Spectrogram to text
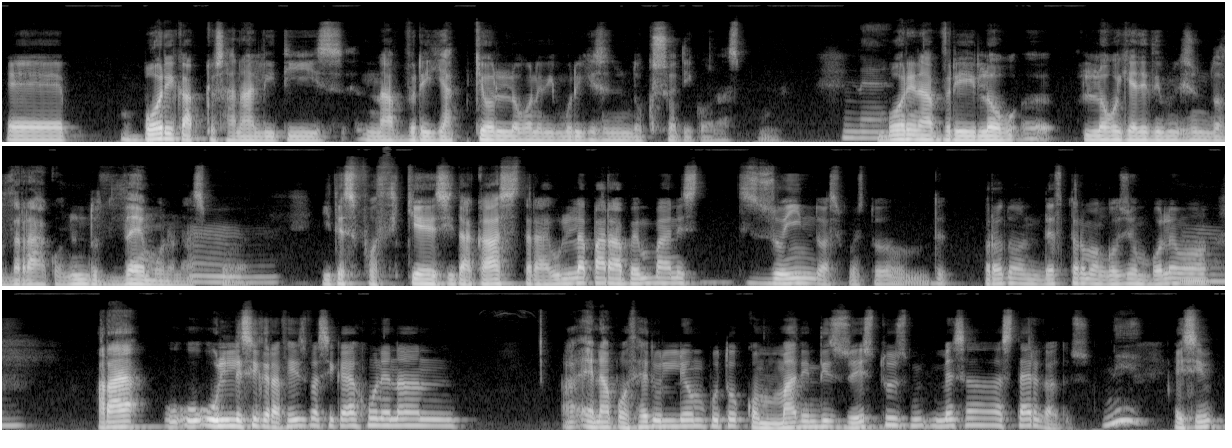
ε, μπορεί κάποιος αναλυτής να βρει για ποιο λόγο δημιουργήσε το ξωτικό, ας πούμε. Ναι. Μπορεί να βρει λόγο, λόγο γιατί δημιουργήσε τον δράκο, τον δαίμονα, ας πούμε. Mm. Ή τι φωτιές, ή τα κάστρα, όλα παραπέμπανε στη ζωή του, ας πούμε, στον πρώτο, δεύτερο παγκόσμιο πόλεμο. Mm. Άρα, όλοι οι συγγραφείς βασικά έχουν έναν ένα αποθέτουν λίγο που το κομμάτι της ζωής τους μέσα στα έργα τους. Ναι. Εσύ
